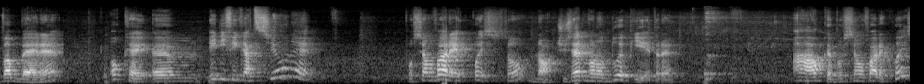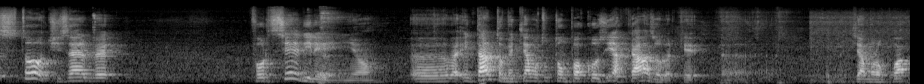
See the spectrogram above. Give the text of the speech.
Va bene. Ok, um, edificazione... Possiamo fare questo? No, ci servono due pietre. Ah, ok, possiamo fare questo. Ci serve... Forziere di legno. Beh, intanto mettiamo tutto un po' così a caso perché uh, mettiamolo qua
